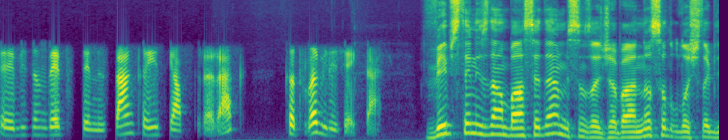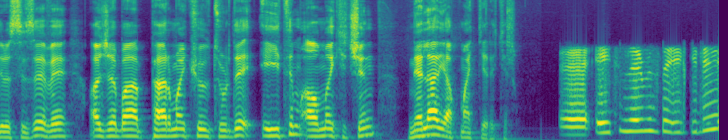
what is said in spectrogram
E, bizim web sitemizden kayıt yaptırarak katılabilecekler. Web sitenizden bahseder misiniz acaba? Nasıl ulaşılabilir size ve acaba permakültürde eğitim almak için neler yapmak gerekir? Ee, eğitimlerimizle ilgili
